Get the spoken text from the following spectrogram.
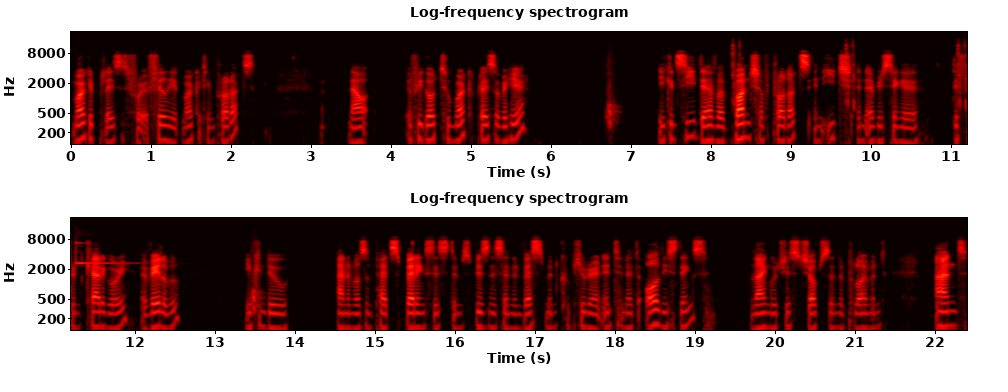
marketplaces for affiliate marketing products. Now, if we go to marketplace over here, you can see they have a bunch of products in each and every single different category available. You can do animals and pets, betting systems, business and investment, computer and internet, all these things, languages, jobs and employment. And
